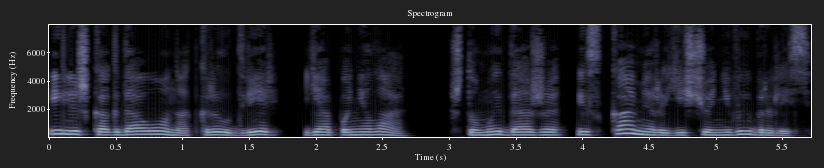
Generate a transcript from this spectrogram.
И лишь когда он открыл дверь, я поняла, что мы даже из камеры еще не выбрались.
